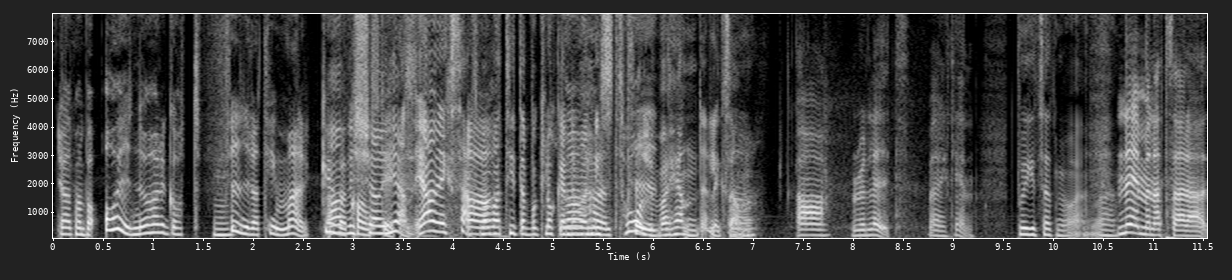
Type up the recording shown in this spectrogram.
Ja, att man bara oj, nu har det gått Mm. fyra timmar. Gud ja, vad vi konstigt. kör igen. Ja exakt, Ja. man bara tittar på klockan, det Vad var nyss hänt? 12, Tid. vad hände liksom? Ja. Ja, relate. Verkligen. På vilket sätt Moa? Vad- Nej men att så här,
